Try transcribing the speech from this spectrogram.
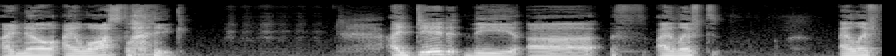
I know I lost like I did the uh I lift I lift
